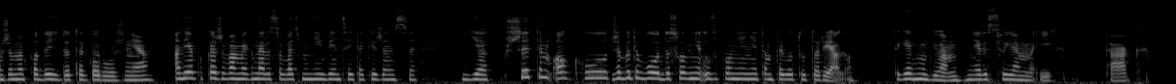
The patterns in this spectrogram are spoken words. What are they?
Możemy podejść do tego różnie. Ale ja pokażę Wam, jak narysować mniej więcej takie rzęsy, jak przy tym oku, żeby to było dosłownie uzupełnienie tamtego tutorialu. Tak jak mówiłam, nie rysujemy ich tak,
